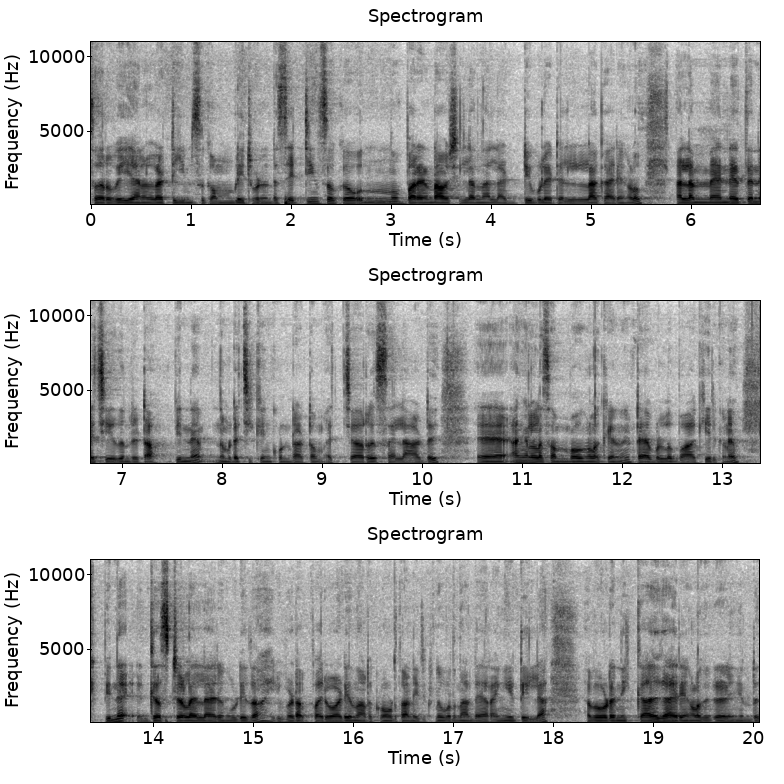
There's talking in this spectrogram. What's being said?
സെർവ് ചെയ്യാനുള്ള ടീംസ് കംപ്ലീറ്റ് ഇവിടെ ഉണ്ട് സെറ്റിങ്സ് ഒക്കെ ഒന്നും പറയേണ്ട ആവശ്യമില്ല. നല്ല അടിപൊളിയായിട്ട് എല്ലാ കാര്യങ്ങളും നല്ല മെനെ തന്നെ ചെയ്തിട്ടുണ്ട് പിന്നെ നമ്മുടെ ചിക്കൻ കൊണ്ടാട്ടം അച്ചാറ് സലാഡ് അങ്ങനെയുള്ള സംഭവങ്ങളൊക്കെയാണ് ടേബിളിൽ ബാക്കി ഇരിക്കുന്നത് പിന്നെ ഗസ്റ്റുകളെല്ലാവരും കൂടി ഇതാ ഇവിടെ പരിപാടി നടക്കുന്നിടത്താണ് ഇരിക്കുന്നത്. ഇവിടെ നിന്ന് ഇറങ്ങിയിട്ടില്ല. അപ്പോൾ ഇവിടെ നിക്കാഹ് കാര്യങ്ങളൊക്കെ കഴിഞ്ഞിട്ടുണ്ട്.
